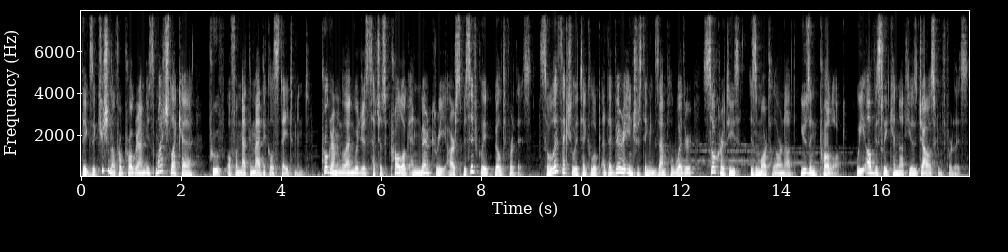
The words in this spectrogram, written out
The execution of a program is much like a proof of a mathematical statement. Programming languages such as Prolog and Mercury are specifically built for this. So let's actually take a look at a very interesting example whether Socrates is mortal or not using Prolog. We obviously cannot use JavaScript for this.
